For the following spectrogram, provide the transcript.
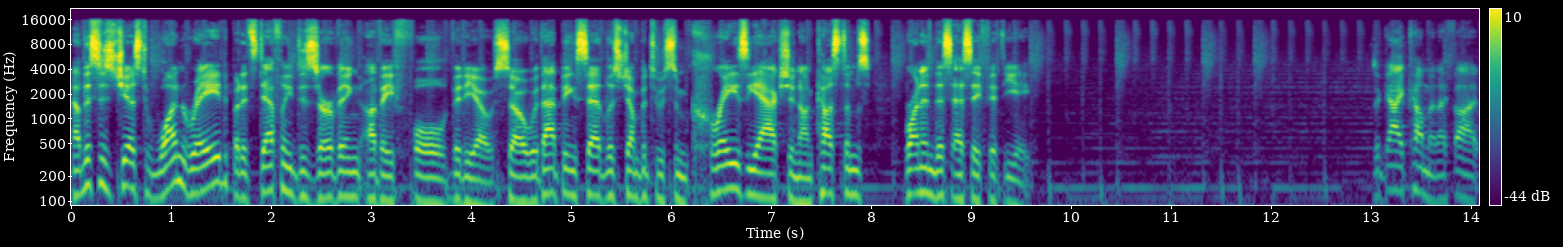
Now this is just one raid, but it's definitely deserving of a full video. So with that being said, let's jump into some crazy action on customs running this SA58. There's a guy coming, I thought.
